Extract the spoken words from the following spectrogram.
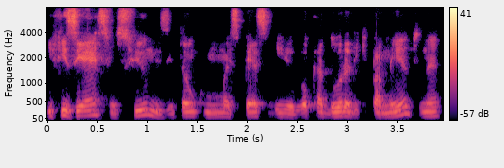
e fizessem os filmes, então como uma espécie de locadora de equipamento, né?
